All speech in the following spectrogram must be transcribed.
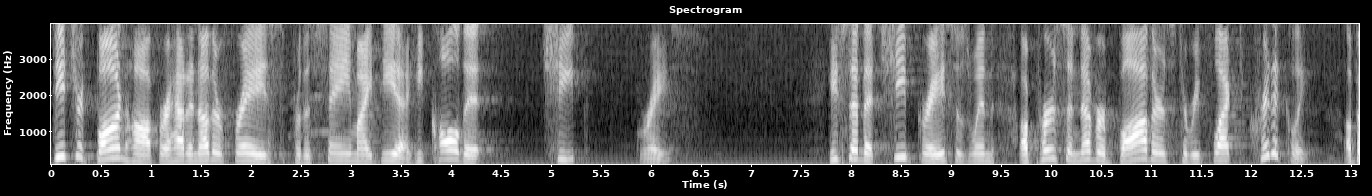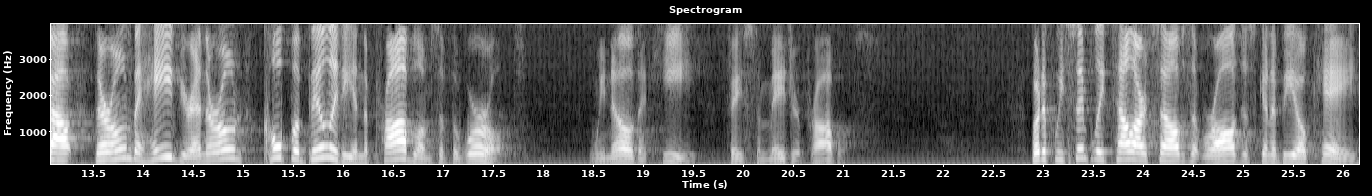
Dietrich Bonhoeffer had another phrase for the same idea. He called it cheap grace. He said that cheap grace is when a person never bothers to reflect critically about their own behavior and their own culpability in the problems of the world. We know that he faced some major problems. But if we simply tell ourselves that we're all just going to be okay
